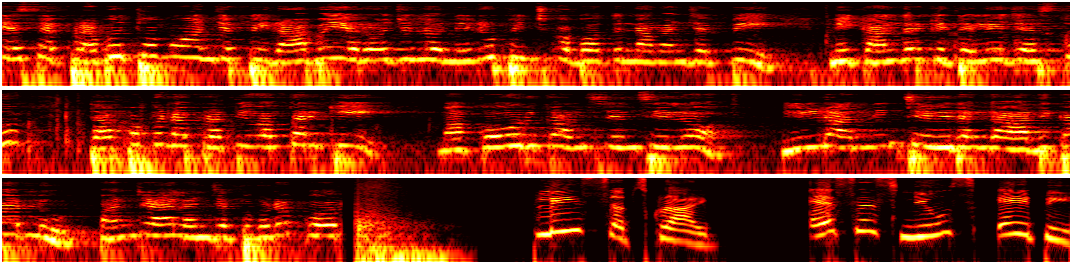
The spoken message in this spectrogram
చేసే ప్రభుత్వము అని చెప్పి రాబోయే రోజుల్లో నిరూపించుకోబోతున్నామని చెప్పి మీకు అందరికీ తెలియజేస్తూ తప్పకుండా ప్రతి ఒక్కరికి మా కోరు కాన్స్టిట్యున్సీలో ఇల్లు అందించే విధంగా అధికారులు పనిచేయాలని చెప్పి కూడా కోరు please subscribe S S news AP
